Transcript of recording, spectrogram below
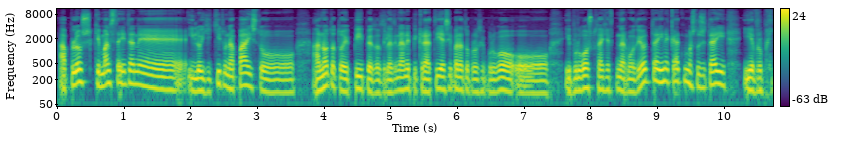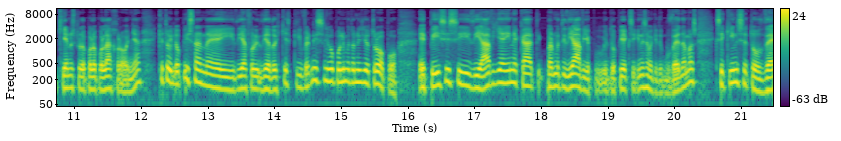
Απλώς και μάλιστα ήταν η λογική του να πάει στο ανώτατο επίπεδο, δηλαδή να είναι επικρατείας ή παρά το Πρωθυπουργό ο Υπουργός που θα έχει αυτή την αρμοδιότητα, είναι κάτι που μας το ζητάει η Ευρωπαϊκή Ένωση πριν από πολλά, πολλά χρόνια και το υλοποίησαν ε, οι διαδοχικές κυβερνήσεις λίγο πολύ με τον ίδιο τρόπο. Επίσης, η διάβια είναι κάτι. Πάρουμε τη διάβια που την οποία ξεκινήσαμε και την κουβέντα μας. Ξεκίνησε το 10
